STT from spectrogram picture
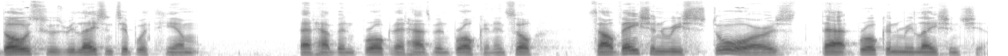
those whose relationship with Him that have been broke that has been broken. And so salvation restores that broken relationship.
